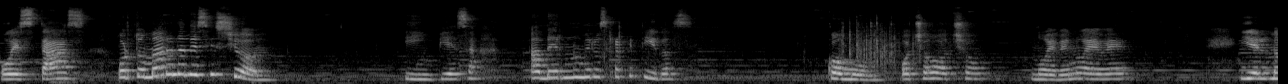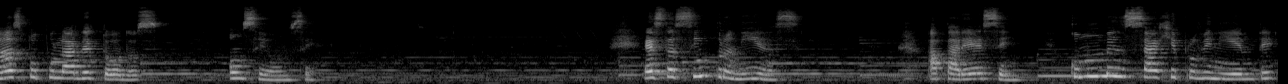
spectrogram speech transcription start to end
O estás por tomar una decisión y empieza a ver números repetidos como 88, 99 y el más popular de todos, 1111. Estas sincronías aparecen como un mensaje proveniente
